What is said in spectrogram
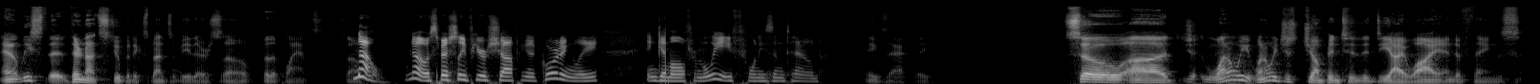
And at least they're they're not stupid expensive either. So for the plants. So. No, no, especially if you're shopping accordingly and get them all from Leaf when he's in town. Exactly. So uh, why don't we why don't we just jump into the DIY end of things?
